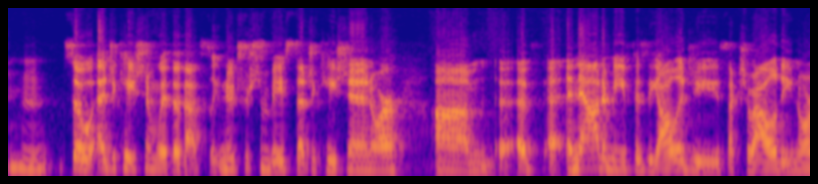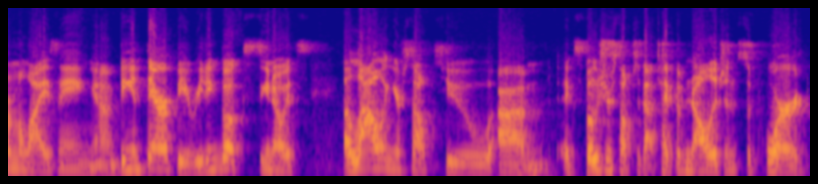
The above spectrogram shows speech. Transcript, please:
Mm-hmm. So education, whether that's like nutrition based education or um, anatomy, physiology, sexuality, normalizing, uh, being in therapy, reading books. You know, it's allowing yourself to um, expose yourself to that type of knowledge and support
